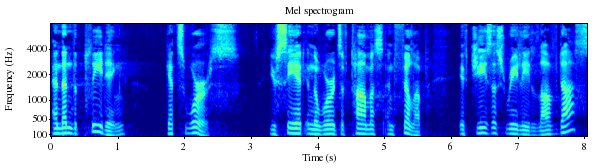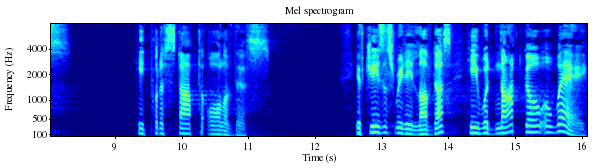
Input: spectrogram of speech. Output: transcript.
and then the pleading gets worse. You see it in the words of Thomas and Philip. If Jesus really loved us, he'd put a stop to all of this. If Jesus really loved us, he would not go away.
